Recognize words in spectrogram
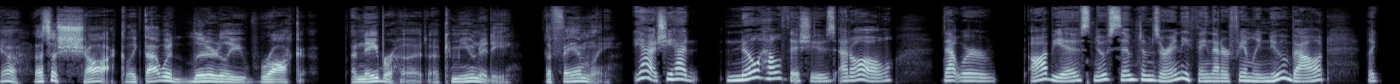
Yeah, that's a shock. Like, that would literally rock a neighborhood, a community, the family. yeah, she had no health issues at all that were obvious, no symptoms or anything that her family knew about. Like,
